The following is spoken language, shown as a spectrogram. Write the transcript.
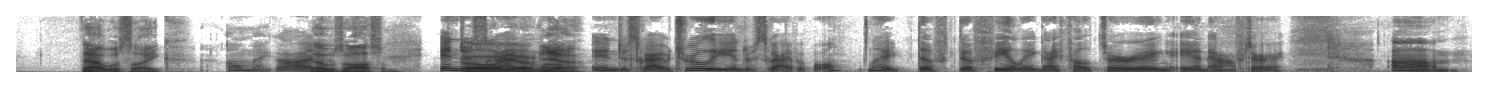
that was like Oh my god. that was awesome. indescribable. Oh, yeah. Indescribable. Truly indescribable. Like the the feeling I felt during and after. Um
